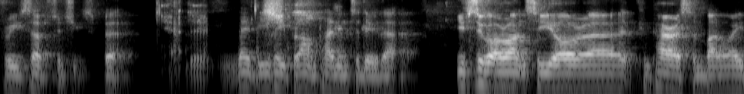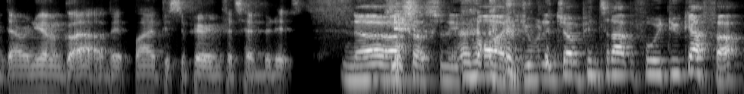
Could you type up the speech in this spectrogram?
three substitutes, but Yeah. maybe people aren't planning to do that. You've still got to answer your uh, comparison, by the way, Darren. You haven't got out of it by disappearing for ten minutes. No, that's absolutely fine. Do you want to jump into that before we do Gaffer?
